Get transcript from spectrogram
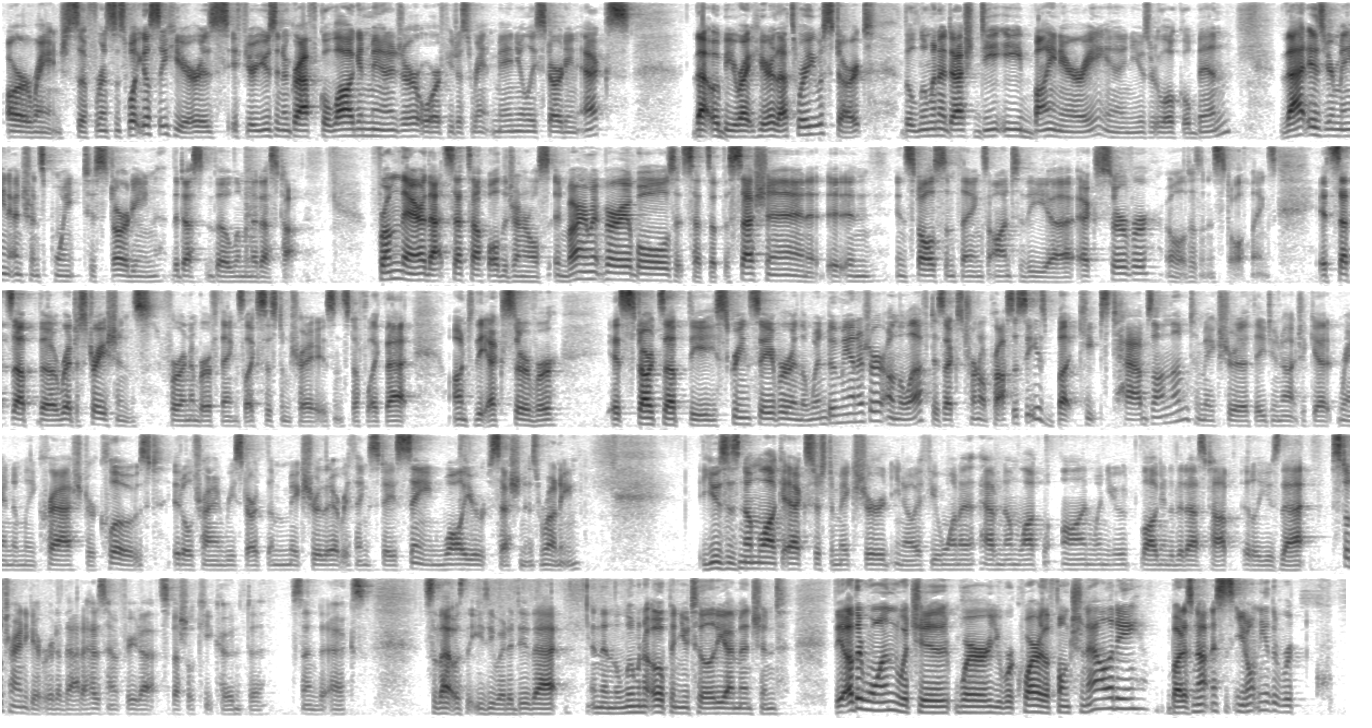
are arranged. So for instance, what you'll see here is if you're using a graphical login manager or if you're just manually starting X, that would be right here. That's where you would start. The Lumina-DE binary in user local bin, that is your main entrance point to starting the, the Lumina desktop. From there, that sets up all the general environment variables, it sets up the session, it, it in, installs some things onto the uh, X server. Well, it doesn't install things. It sets up the registrations for a number of things like system trays and stuff like that onto the X server. It starts up the screensaver and the window manager on the left as external processes, but keeps tabs on them to make sure that they do not get randomly crashed or closed. It'll try and restart them, make sure that everything stays sane while your session is running. It uses numlockx just to make sure, you know, if you want to have numlock on when you log into the desktop, it'll use that. Still trying to get rid of that. I just haven't figured out special key code to send to X. So that was the easy way to do that. And then the Lumina Open utility I mentioned. The other one, which is where you require the functionality, but it's not necessary, you don't need the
